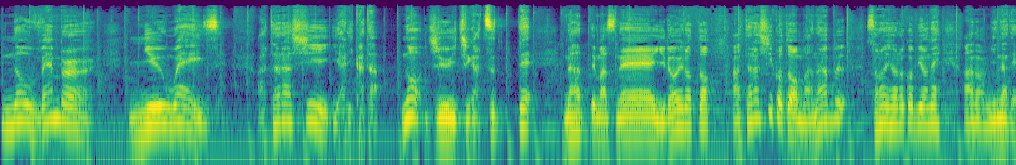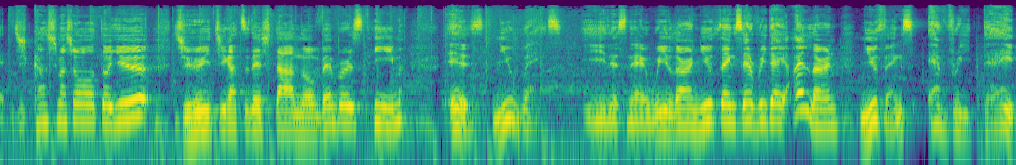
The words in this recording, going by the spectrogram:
November. New Ways. 新しいやり方の11月ってなってますね。いろいろと新しいことを学ぶ、その喜びをね、あのみんなで実感しましょうという11月でした。November's theme is New Ways. いいですね。We learn new things every day. I learn new things every day.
